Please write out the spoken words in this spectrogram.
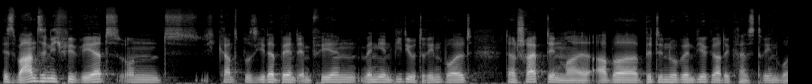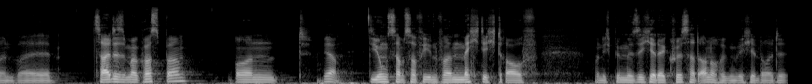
ist wahnsinnig viel wert und ich kann es bloß jeder Band empfehlen, wenn ihr ein Video drehen wollt, dann schreibt den mal, aber bitte nur, wenn wir gerade keins drehen wollen, weil Zeit ist immer kostbar und ja, die Jungs haben es auf jeden Fall mächtig drauf. Und ich bin mir sicher, der Chris hat auch noch irgendwelche Leute.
